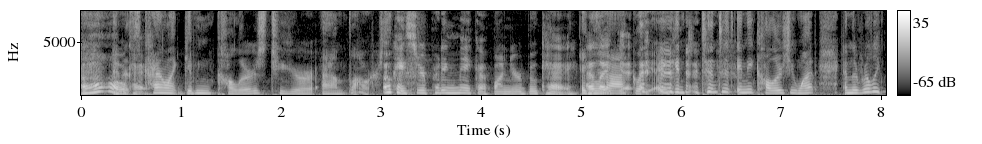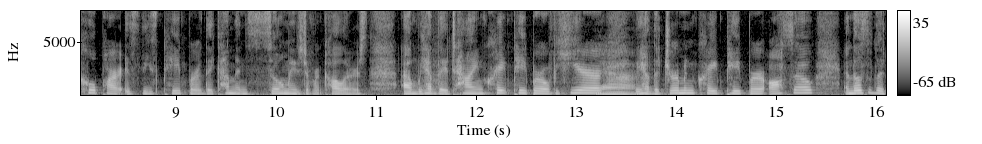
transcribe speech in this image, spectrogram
Oh, And okay. it's kind of like giving colors to your um, flowers. Okay, so you're putting makeup on your bouquet. Exactly. Like and you can tint it any colors you want. And the really cool part is these paper, they come in so many different colors. Um, we have the Italian crepe paper over here. Yeah. We have the German crepe paper also. And those are the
